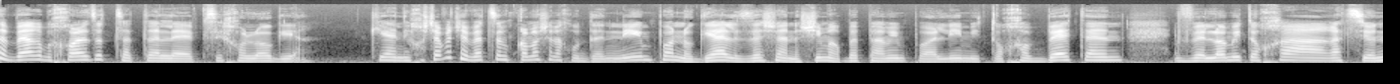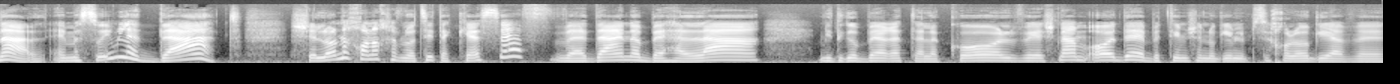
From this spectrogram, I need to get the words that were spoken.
נדבר בכל זאת קצת על אה, פסיכולוגיה. כי אני חושבת שבעצם כל מה שאנחנו דנים פה נוגע לזה שאנשים הרבה פעמים פועלים מתוך הבטן ולא מתוך הרציונל. הם עשויים לדעת שלא נכון עכשיו להוציא את הכסף, ועדיין הבהלה מתגברת על הכל, וישנם עוד היבטים שנוגעים לפסיכולוגיה ו...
